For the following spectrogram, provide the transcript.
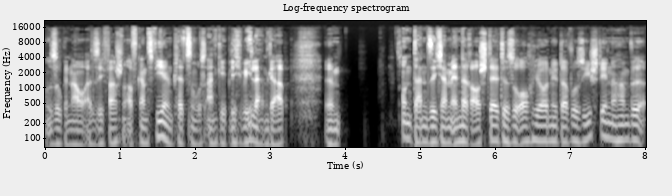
so genau. Also ich war schon auf ganz vielen Plätzen, wo es angeblich WLAN gab. Ähm, und dann sich am Ende rausstellte, so, ach ja, nee, da wo Sie stehen, da haben wir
